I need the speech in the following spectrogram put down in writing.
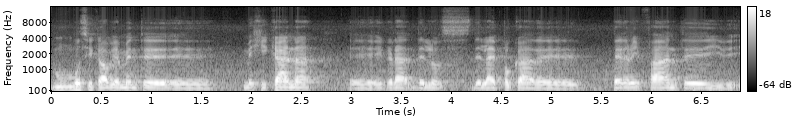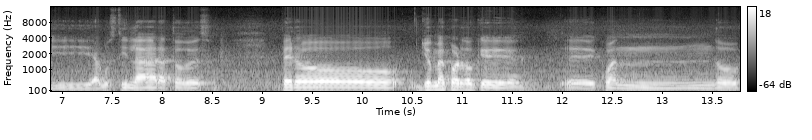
música obviamente eh, mexicana, eh, de, los, de la época de Pedro Infante y Agustín Lara, todo eso. Pero yo me acuerdo que eh, cuando,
